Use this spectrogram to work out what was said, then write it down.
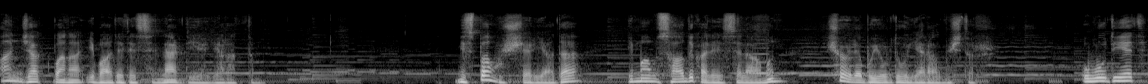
ancak bana ibadet etsinler diye yarattım. Misbah-ı Şeria'da İmam Sadık Aleyhisselam'ın şöyle buyurduğu yer almıştır. Ubudiyet,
